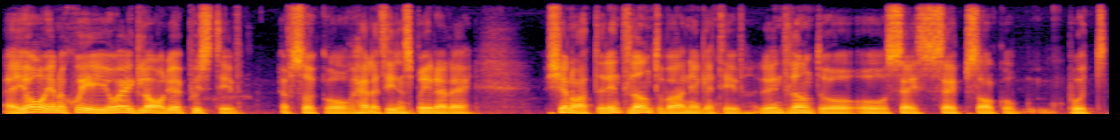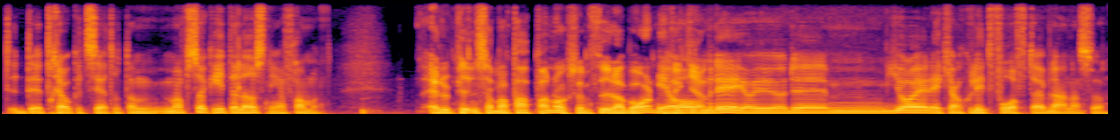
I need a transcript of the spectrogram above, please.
Jag har energi, jag är glad, jag är positiv. Jag försöker hela tiden sprida det. Känner att det är inte lönt att vara negativ. Det är inte lönt att, att se, se på saker på ett, ett tråkigt sätt, utan man försöker hitta lösningar framåt. Är du pinsamma pappan också? Med fyra barn? Ja, Rickard? men det är jag ju. Det, mm, jag är det kanske lite för ofta ibland. Alltså.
